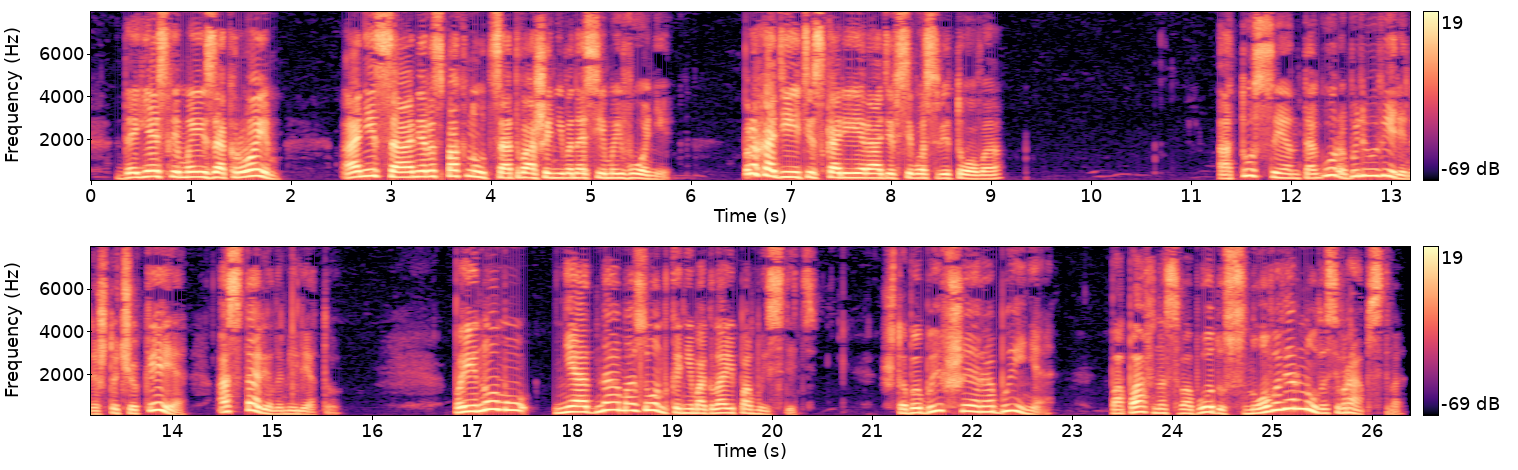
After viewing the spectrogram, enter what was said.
— Да если мы и закроем, они сами распахнутся от вашей невыносимой вони. Проходите скорее ради всего святого. Атосса и Антагора были уверены, что Чокея оставила Милету. По-иному ни одна амазонка не могла и помыслить, чтобы бывшая рабыня, попав на свободу, снова вернулась в рабство.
